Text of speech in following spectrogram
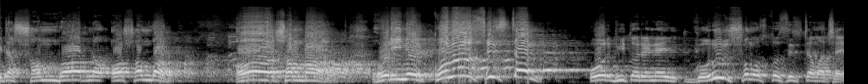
এটা সম্ভব না অসম্ভব? অসম্ভব। হরিণের কোনো সিস্টেম ওর ভিতরে নেই, গরুর সমস্ত সিস্টেম আছে।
